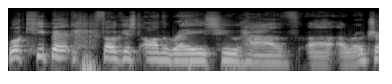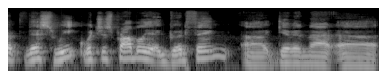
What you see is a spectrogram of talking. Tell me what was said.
We'll keep it focused on the Rays, who have uh, a road trip this week, which is probably a good thing, uh, given that uh,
